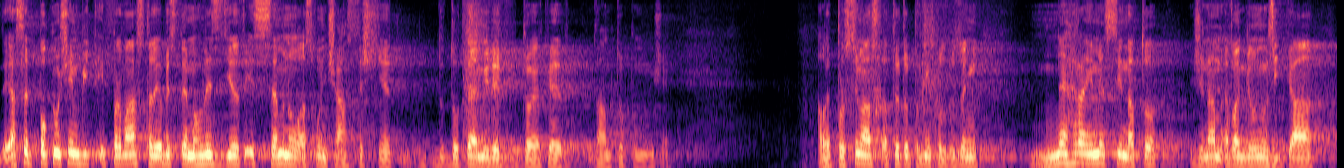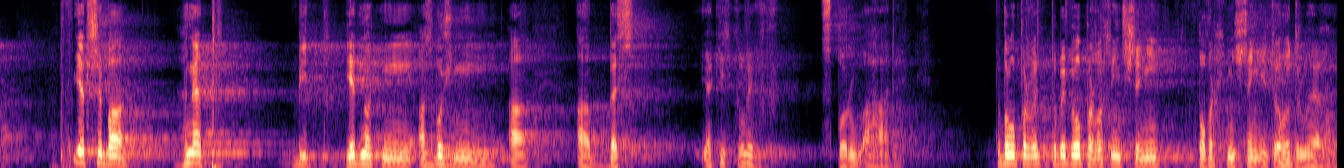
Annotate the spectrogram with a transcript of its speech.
Já se pokouším být i pro vás tady, abyste mohli sdílet i se mnou, aspoň částečně, do, do té míry, do jaké vám to pomůže. Ale prosím vás, a to je to první pozbuzení, nehrajme si na to, že nám Evangelium říká, je třeba hned být jednotní a zbožní a, a bez jakýchkoliv sporů a hádek. To, bylo, to by bylo prvotní čtení, povrchní čtení i toho druhého,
